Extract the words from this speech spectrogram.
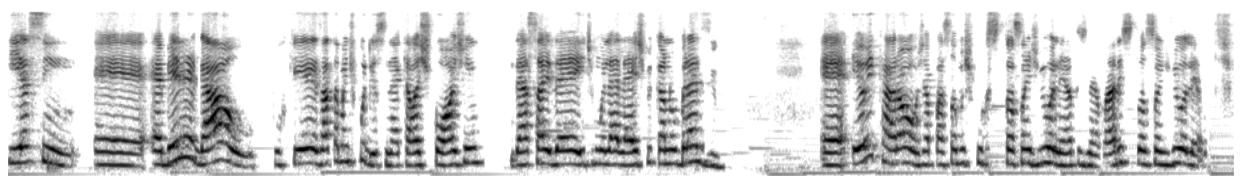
E assim, é, é, bem legal, porque é exatamente por isso, né? Que elas fogem dessa ideia de mulher lésbica no Brasil. É, eu e Carol já passamos por situações violentas, né? Várias situações violentas.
